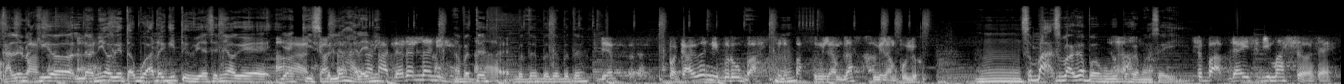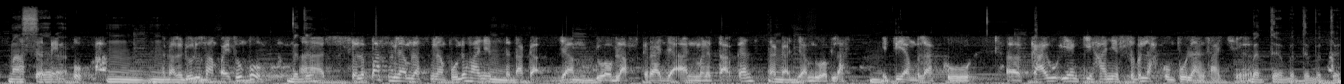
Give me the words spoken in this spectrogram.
Kalau nak kira lah ni orang tak buat ada gitu biasanya orang ha, Yankee sebelah hal ni. Tak ada lah ni. Ah, betul. Ha, betul betul betul. dia perkara ni berubah selepas 1990. Hmm, sebab sebab apa berubah Ah. masa ini? Sebab dari segi masa saya Masa lah. tempoh Hmm, hmm, Kalau dulu sampai subuh Betul. Ah, Selepas 1990 Hanya Hmm. setakat jam 12 Kerajaan menetapkan Setakat jam 12 Hmm. Itu yang berlaku uh, Karut Yankee hanya sebelah kumpulan saja Betul betul betul.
